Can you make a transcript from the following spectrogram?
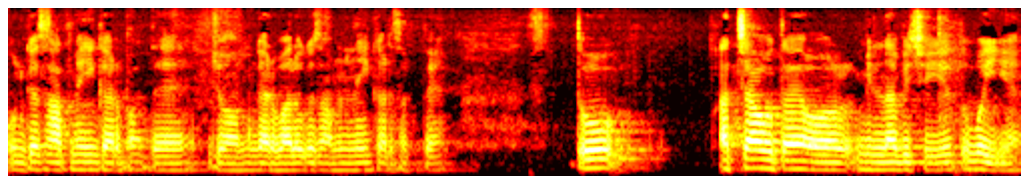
उनके साथ में ही कर पाते हैं, जो हम घर वालों के सामने नहीं कर सकते। तो अच्छा होता है और मिलना भी चाहिए तो वही है।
